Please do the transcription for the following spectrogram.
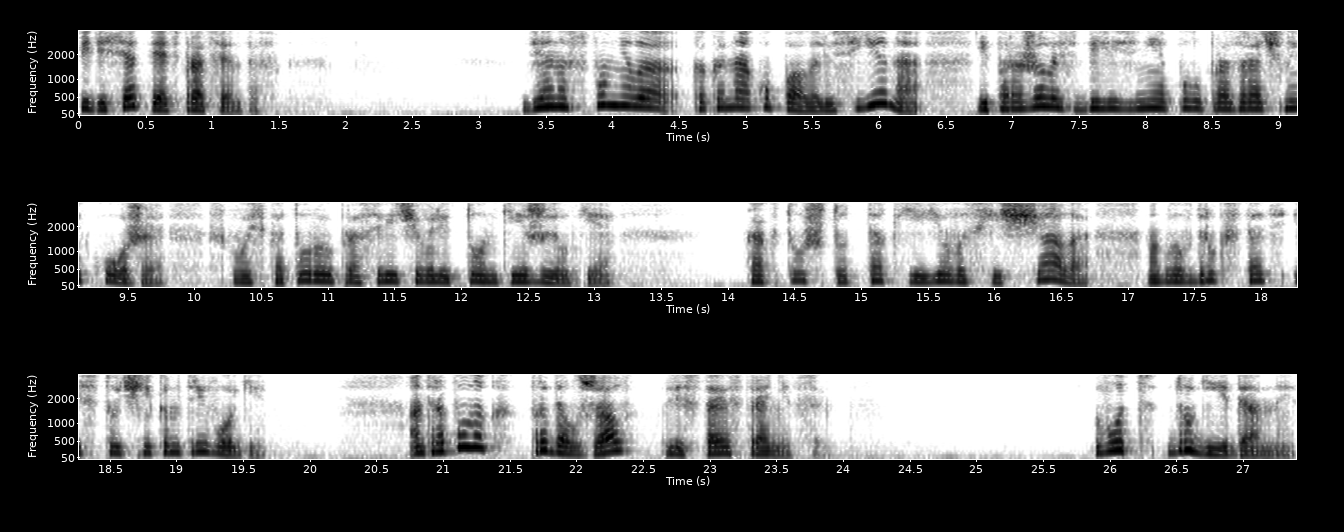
55%. Диана вспомнила, как она купала Люсьена и поражалась белизне полупрозрачной кожи, сквозь которую просвечивали тонкие жилки. Как то, что так ее восхищало, могло вдруг стать источником тревоги. Антрополог продолжал, листая страницы. Вот другие данные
